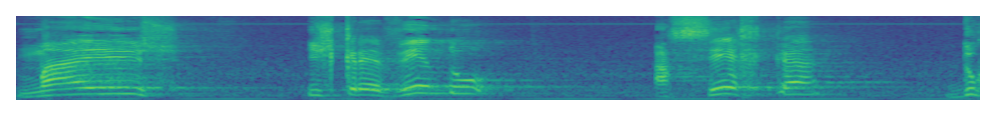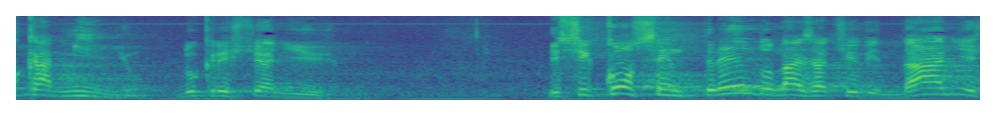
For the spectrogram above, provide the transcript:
mas escrevendo acerca do caminho do cristianismo e se concentrando nas atividades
